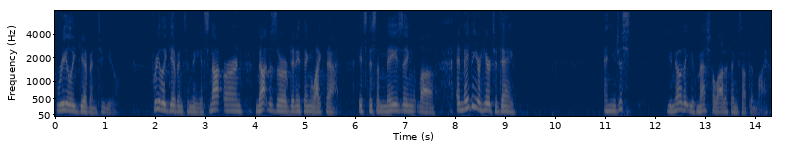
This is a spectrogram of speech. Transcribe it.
freely given to you. Freely given to me. It's not earned, not deserved, anything like that. It's this amazing love. And maybe you're here today and you just, you know that you've messed a lot of things up in life.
